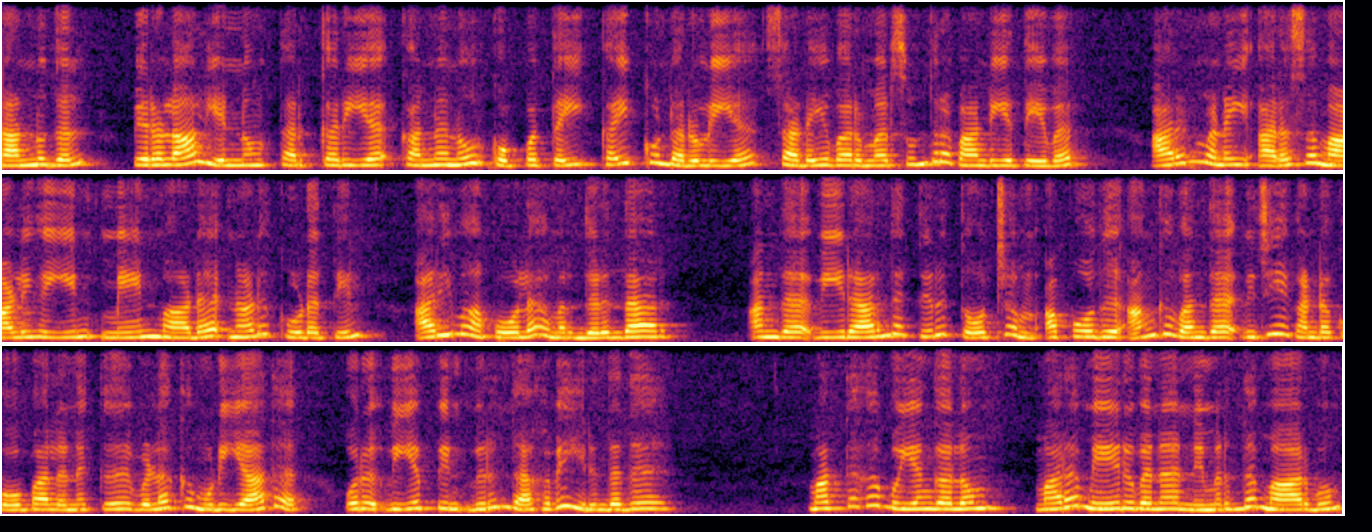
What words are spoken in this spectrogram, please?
நன்னுதல் பிறலால் என்னும் தற்கரிய கண்ணனூர் கொப்பத்தை கை கொண்டருளிய சடையவர்மர் சுந்தரபாண்டிய தேவர் அரண்மனை அரச மாளிகையின் மேன்மாட நடுக்கூடத்தில் அரிமா போல அமர்ந்திருந்தார். அந்த வீரார்ந்த திருத்தோற்றம் அப்போது அங்கு வந்த விஜயகண்ட கோபாலனுக்கு விளக்க முடியாத ஒரு வியப்பின் விருந்தாகவே இருந்தது. மத்தக புயங்களும் மரமேறுவன நிமிர்ந்த மார்பும்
